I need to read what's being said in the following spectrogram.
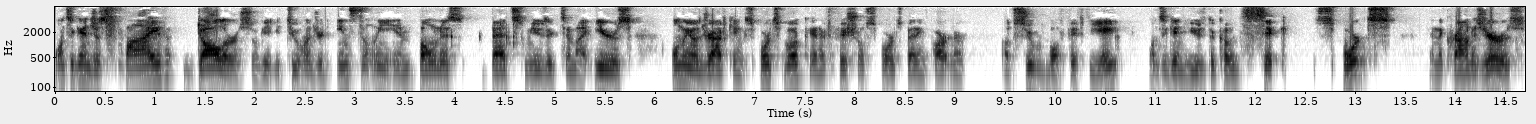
once again, just $5 will get you 200 instantly in bonus bets, music to my ears, only on DraftKings Sportsbook, an official sports betting partner of Super Bowl 58. Once again, use the code SICK SPORTS, and the crown is yours.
